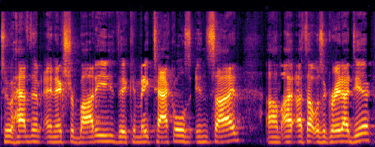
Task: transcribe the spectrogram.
to have them an extra body that can make tackles inside, um, I, I thought was a great idea.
